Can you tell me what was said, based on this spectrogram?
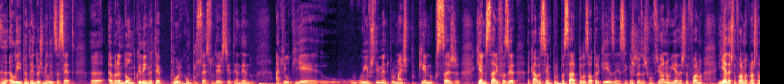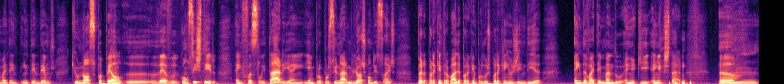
eh, ali, portanto, em 2017, eh, abrandou um bocadinho, até porque um processo deste, atendendo àquilo que é o investimento, por mais pequeno que seja, que é necessário fazer, acaba sempre por passar pelas autarquias. É assim que as coisas funcionam e é desta forma, e é desta forma que nós também tem, entendemos que o nosso papel uh, deve consistir em facilitar e em, e em proporcionar melhores condições para, para quem trabalha, para quem produz, para quem hoje em dia ainda vai teimando em aqui, em aqui estar. um,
